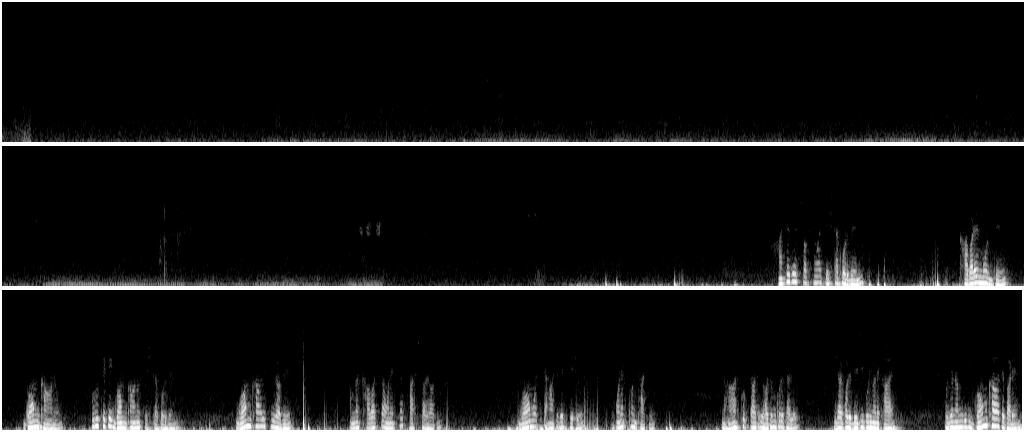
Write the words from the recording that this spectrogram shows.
হাঁসেদের সবসময় চেষ্টা করবেন খাবারের মধ্যে গম খাওয়ানো। শুরু থেকে গম খাওয়ানোর চেষ্টা করবেন। গম খাওয়ালে কী হবে? আপনার খাবারটা অনেকটা সাশ্রয় হবে। গম হচ্ছে হাঁসেদের পেটে অনেকক্ষণ থাকে। হাঁস খুব তাড়াতাড়ি হজম করে ফেলে, যার ফলে বেশি পরিমাণে খায়। ওই জন্য আপনি যদি গম খাওয়াতে পারেন,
